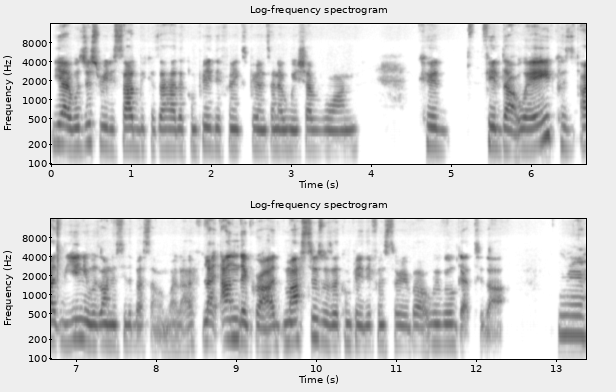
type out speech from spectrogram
yeah, it was just really sad because I had a completely different experience, and I wish everyone could feel that way because uni was honestly the best time of my life. Like undergrad, masters was a completely different story, but we will get to that. Yeah,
